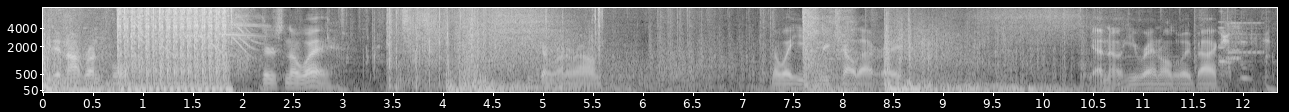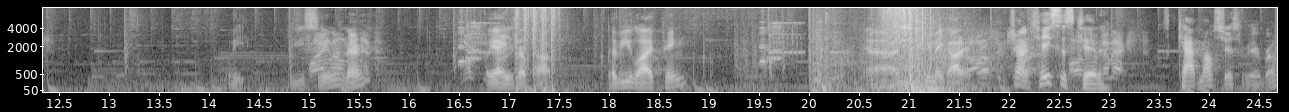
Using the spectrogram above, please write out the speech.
He did not run full. There's no way. He's gonna run around. No way he'd reach all that, right? Yeah, no, he ran all the way back. Did you see him in there? Oh yeah, he's up top. W live ping. Yeah, his teammate got it, bro. I'm trying to chase this kid. It's cat mouse chase over here, bro.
